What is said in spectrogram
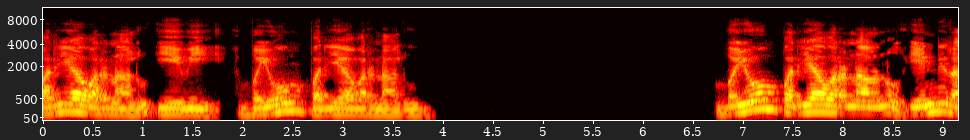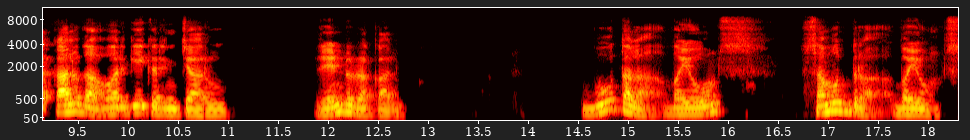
పర్యావరణాలు ఏవి? బయోమ్ పర్యావరణాలు. బయోమ్ పర్యావరణాలను ఎన్ని రకాలుగా వర్గీకరించారు? రెండు రకాలు. భూతల బయోమ్స్ సముద్ర బయోమ్స్.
